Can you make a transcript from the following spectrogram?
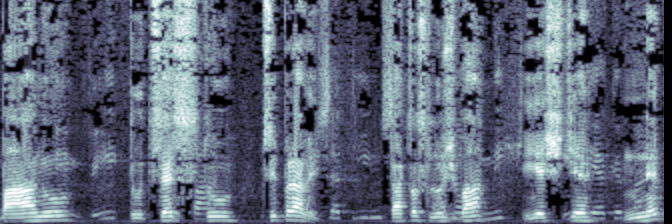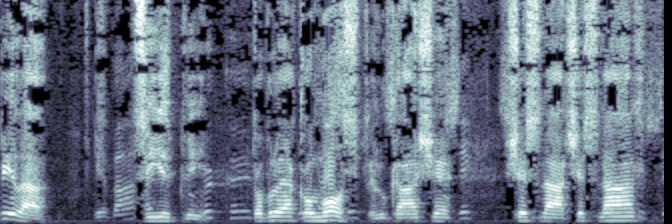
pánu tu cestu připravit. Tato služba ještě nebyla v církvi. To bylo jako most Lukáše 16, 16,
